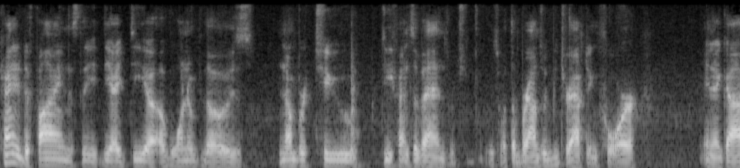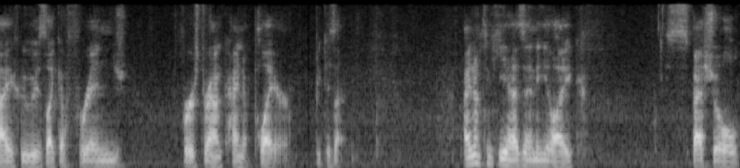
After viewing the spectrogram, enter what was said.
kind of defines the the idea of one of those number two defensive ends, which is what the Browns would be drafting for and a guy who is like a fringe first round kind of player because I, I don't think he has any like special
